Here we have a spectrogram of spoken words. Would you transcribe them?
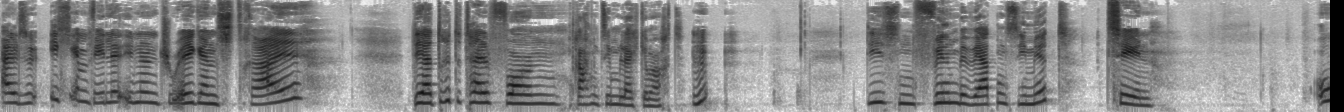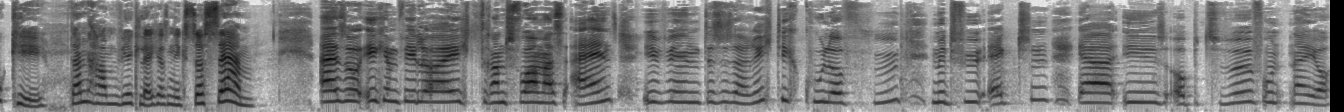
Also ich empfehle Ihnen Dragons 3. Der dritte Teil von Drachenzähmen leicht gemacht. Mhm. Diesen Film bewerten Sie mit 10. Okay, dann haben wir gleich als nächster Sam. Also ich empfehle euch Transformers 1. Ich finde, das ist ein richtig cooler Film mit viel Action. Er ist ab 12 und naja,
